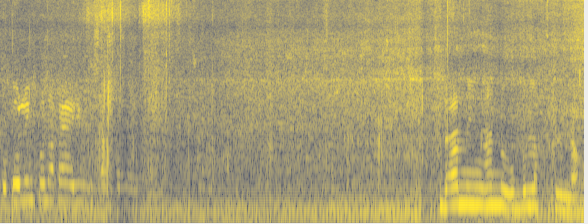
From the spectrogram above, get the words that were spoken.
Putulin ko na kaya yung isang na ito. Daming ano, bulaklak.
